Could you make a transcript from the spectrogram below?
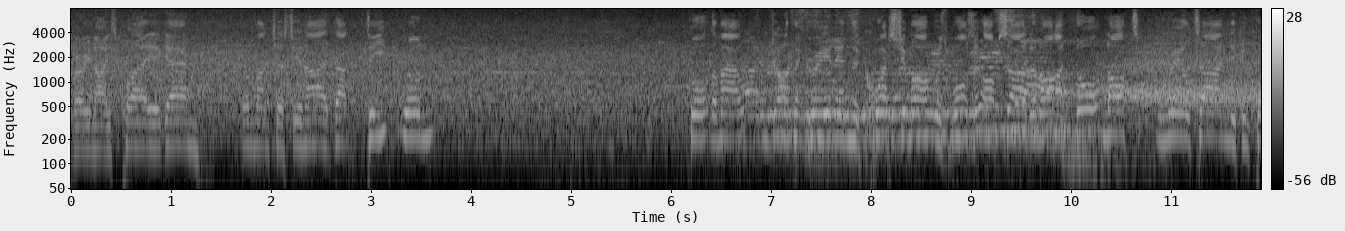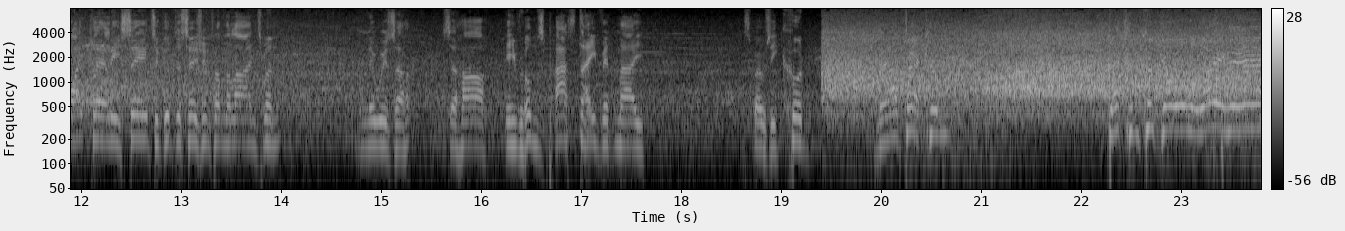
very nice play again from Manchester United. That deep run caught them out from Jonathan Greening. The question mark was, was it offside or not? I thought not in real time. You can quite clearly see it's a good decision from the linesman. And uh, Saha, he runs past David May. I suppose he could. Now Beckham. Beckham could go all the way here.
